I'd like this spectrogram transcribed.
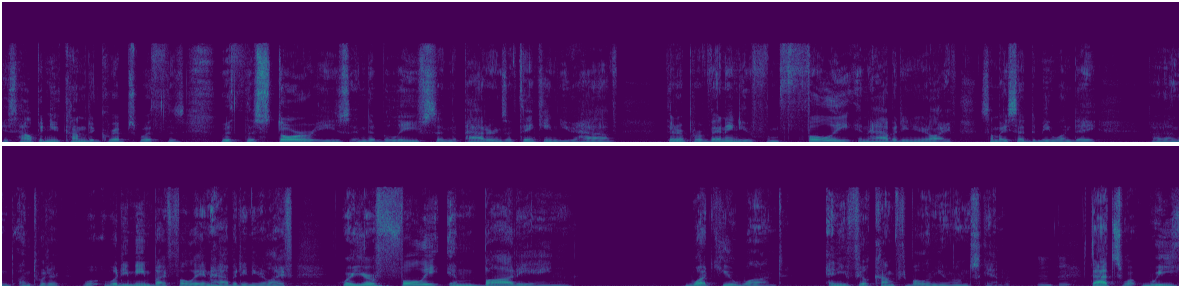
Is helping you come to grips with the, with the stories and the beliefs and the patterns of thinking you have that are preventing you from fully inhabiting your life. Somebody said to me one day uh, on, on Twitter, What do you mean by fully inhabiting your life? Where you're fully embodying what you want and you feel comfortable in your own skin. That's what we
